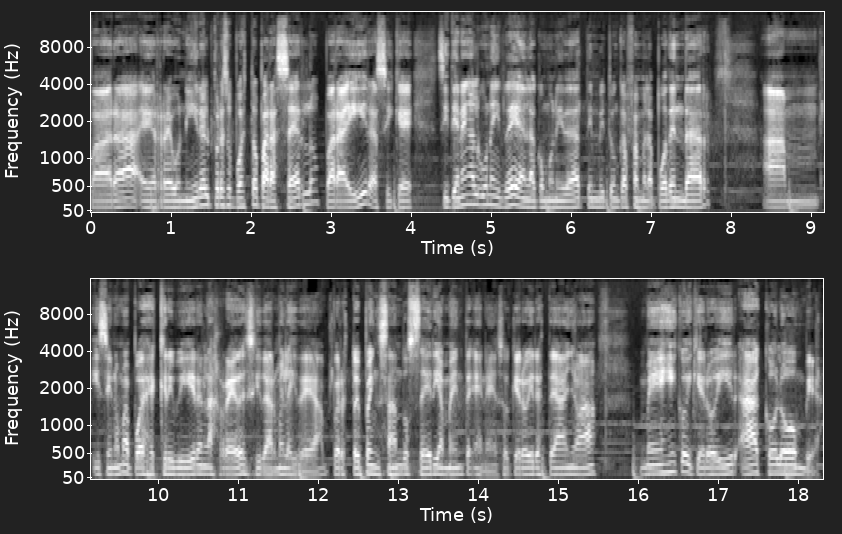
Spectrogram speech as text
para eh, reunir el presupuesto para hacerlo, para ir. Así que si tienen alguna idea en la comunidad, te invito a un café, me la pueden dar. y si no, me puedes escribir en las redes y darme la idea. Pero estoy pensando seriamente en eso. Quiero ir este año a México y quiero ir a Colombia.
